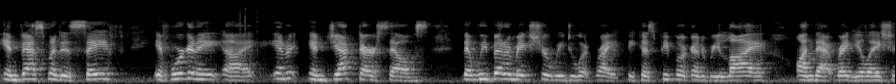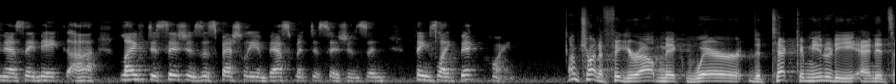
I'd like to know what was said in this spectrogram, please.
investment is safe. If we're going to uh, in, inject ourselves, then we better make sure we do it right because people are going to rely on that regulation as they make uh, life decisions, especially investment decisions and things like Bitcoin. I'm trying to figure out, Mick, where the tech community and its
